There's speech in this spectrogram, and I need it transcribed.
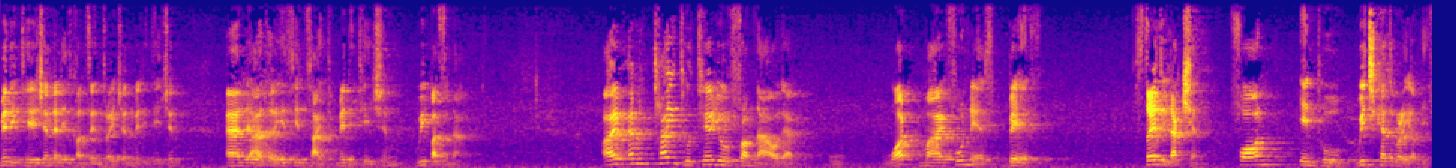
meditation, that is concentration meditation, and the other is insight meditation, vipassana. I am trying to tell you from now that what mindfulness based stress reduction fall into which category of this?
